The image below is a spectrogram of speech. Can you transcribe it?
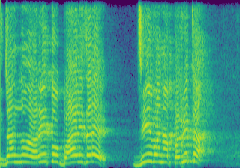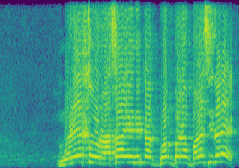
ಇದನ್ನು ಅರಿತು ಬಾಳಿದರೆ ಜೀವನ ಪವಿತ್ರ. ಮರೆತು ರಾಸಾಯನಿಕ ಗೊಬ್ಬರ ಬಳಸಿದರೆ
